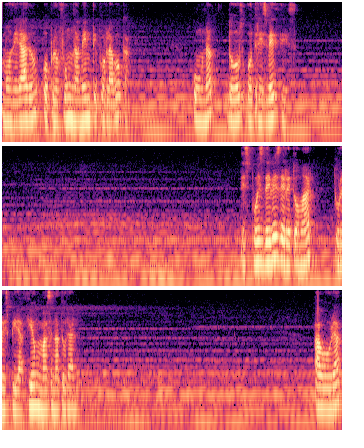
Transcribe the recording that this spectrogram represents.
moderado o profundamente por la boca, una, dos o tres veces. Después debes de retomar tu respiración más natural. Ahora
